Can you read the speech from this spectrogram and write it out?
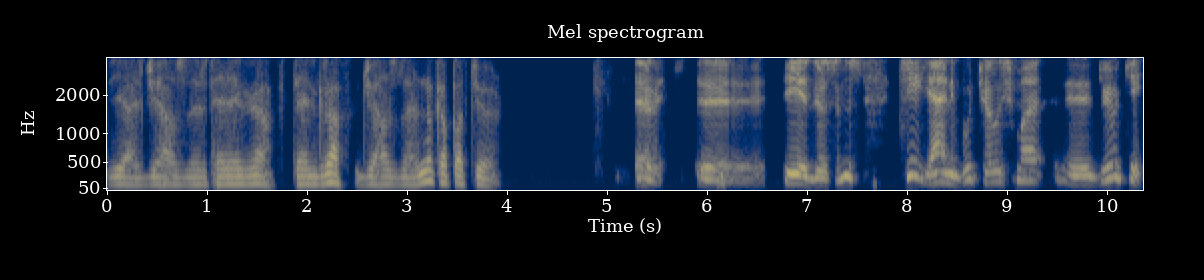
diğer cihazları, telegraf, telgraf cihazlarını kapatıyor. Evet, e, iyi ediyorsunuz ki yani bu çalışma e, diyor ki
